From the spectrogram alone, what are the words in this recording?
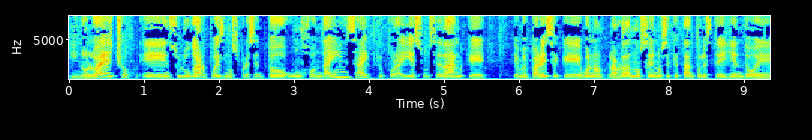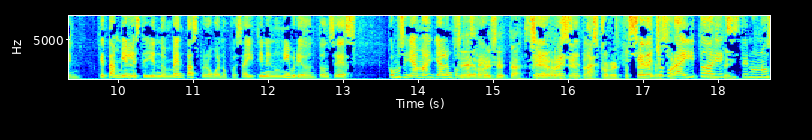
y no lo ha hecho. Eh, en su lugar, pues nos presentó un Honda Insight, que por ahí es un sedán que, que me parece que, bueno, la verdad no sé, no sé qué tanto le esté yendo en, que también le esté yendo en ventas, pero bueno, pues ahí tienen un híbrido. Entonces, ¿cómo se llama? ¿Ya lo encontraste? CRZ. CRZ, es correcto, Que de hecho por ahí todavía Este. existen unos,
